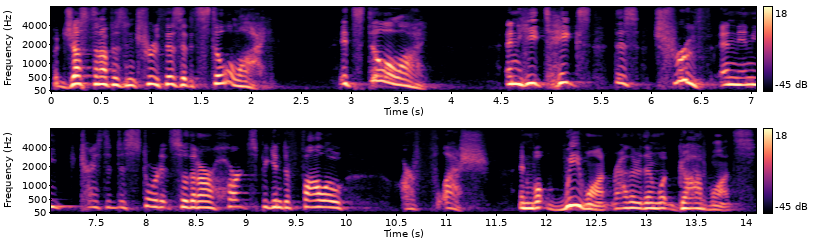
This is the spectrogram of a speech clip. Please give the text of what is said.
But just enough isn't truth, is it? It's still a lie. It's still a lie. And he takes this truth and then he tries to distort it so that our hearts begin to follow our flesh and what we want rather than what God wants.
